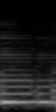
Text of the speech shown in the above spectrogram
Mm-hmm.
